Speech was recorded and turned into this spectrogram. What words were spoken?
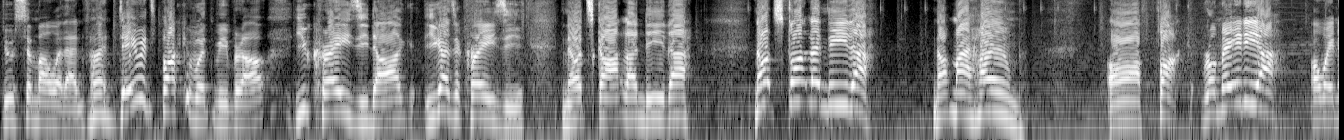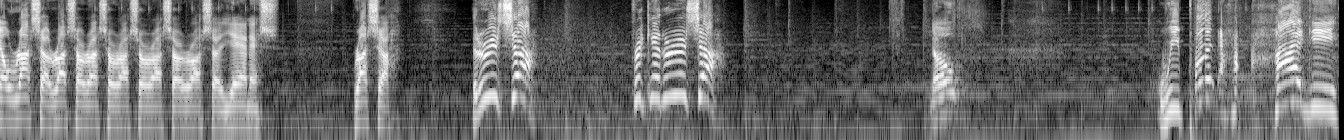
Do Samoa then. David's fucking with me, bro. You crazy, dog. You guys are crazy. Not Scotland either. Not Scotland either. Not my home. Oh, fuck. Romania. Oh, wait, no. Russia, Russia, Russia, Russia, Russia, Russia. Yanish. Russia. Russia! Freaking Russia! No. We put H Hagi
